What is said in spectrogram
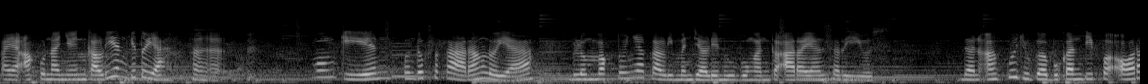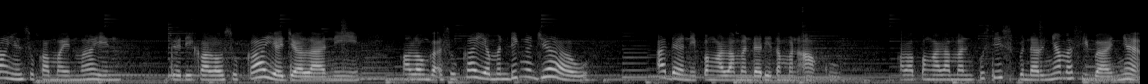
Kayak aku nanyain kalian gitu ya. Mungkin untuk sekarang lo ya, belum waktunya kali menjalin hubungan ke arah yang serius. Dan aku juga bukan tipe orang yang suka main-main. Jadi kalau suka ya jalani, kalau nggak suka ya mending ngejauh. Ada nih pengalaman dari teman aku. Kalau pengalamanku sih sebenarnya masih banyak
